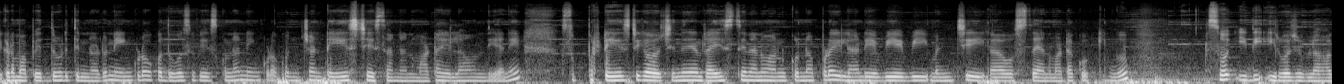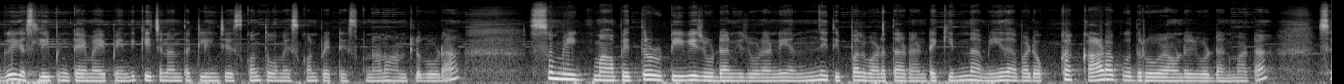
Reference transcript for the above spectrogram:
ఇక్కడ మా పెద్దోడు తిన్నాడు. నేను కూడా ఒక దోశ వేసుకున్నాను. నేను కూడా కొంచెం టేస్ట్ చేశాను అనమాట ఎలా ఉంది అని. సూపర్ టేస్టీగా వచ్చింది. నేను రైస్ తినను అనుకున్నప్పుడు ఇలాంటి ఎవి ఎవి మంచిగా వస్తాయి అనమాట కుకింగ్. సో ఇది ఈరోజు బ్లాగ్ ఇక స్లీపింగ్ టైం అయిపోయింది. కిచెన్ అంతా క్లీన్ చేసుకొని తోమేసుకొని పెట్టేసుకున్నాను అంట్లు కూడా. సో మీ మా పెద్దోడు టీవీ చూడడానికి చూడండి ఎన్ని తిప్పలు పడతాడంటే కింద మీద పడి ఒక్క కాడ కుదురు రౌండ్ చూడనమాట అనమాట సో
